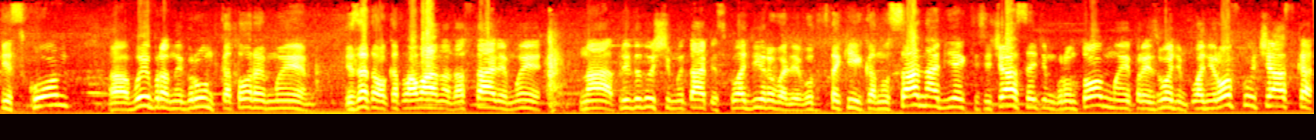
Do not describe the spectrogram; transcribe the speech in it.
песком. Э, выбранный грунт, который мы из этого котлована достали, мы на предыдущем этапе складировали вот в такие конуса на объекте. Сейчас с этим грунтом мы производим планировку участка,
